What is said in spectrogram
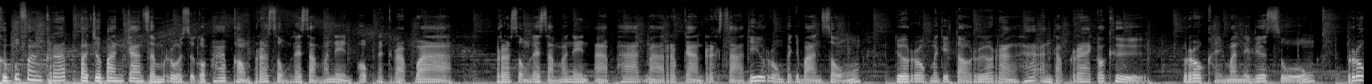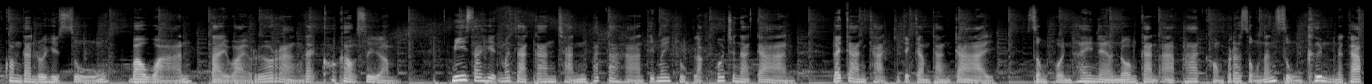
คุณผู้ฟังครับ ปัจจุบันการสำรวจสุขภาพของพระสงฆ์และสามเณรพบนะครับว่า พระสงฆ์และสามเณรอาพาธมารับการรักษาที่โรงพยาบาลสงฆ์ด้วยโรคไม่ติดต่อเรื้อรัง 5 อันดับแรกก็คือ โรคไขมันในเลือดสูง โรคความดันโลหิตสูง เบาหวานไตวายเรื้อรัง และข้อเข่าเสื่อม มีสาเหตุมาจากการฉันพัตตาหารที่ไม่ถูกหลักโภชนาการ และการขาดกิจกรรมทางกาย ส่งผลให้แนวโน้มการอาพาธของพระสงฆ์นั้นสูงขึ้นนะครับ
